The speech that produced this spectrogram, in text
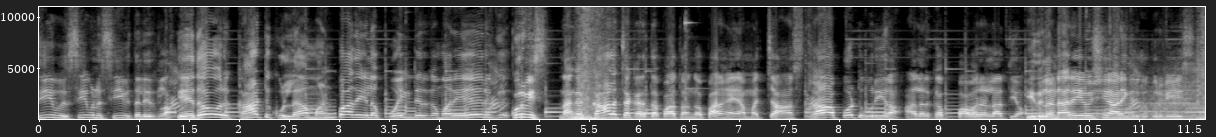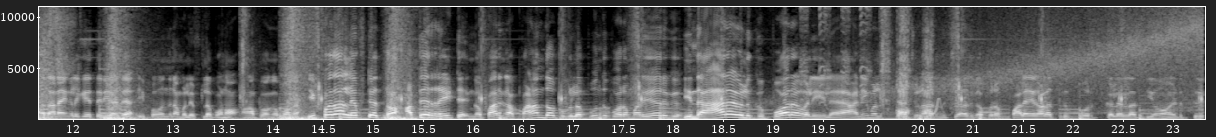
சீவு சீவுன்னு சீவி தள்ளிருக்கலாம் ஏதோ ஒரு காட்டுக்குள்ள மண்பாதையில போய்கிட்டு இருக்க மாதிரியே இருக்கு. குருவிஸ் நாங்க காலச்சக்கரத்தை பார்த்தோம். அங்க பாருங்க என் மச்சான் ஸ்ட்ரா போட்டு உரியலாம் அதுல இருக்க பவர் எல்லாத்தையும். இதுல நிறைய விஷயம் அடங்கிருக்கு குருவிஸ். அதானே எங்களுக்கு தெரியாது. இப்போ வந்து நம்ம லெஃப்ட்ல போனோம். ஆ, போங்க போங்க. இப்போதான் லெஃப்ட் எடுத்தோம் அப்படியே ரைட் இங்க பாருங்க பனந்தோப்புக்குள்ள பூந்து போற மாதிரியே இருக்கு. இந்த ஆரோவிலுக்கு போற வழியில அனிமல் ஸ்டாச்சுலாம் இருந்துச்சு. அதுக்கப்புறம் பழைய காலத்து பொருட்கள் எல்லாத்தையும் எடுத்து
